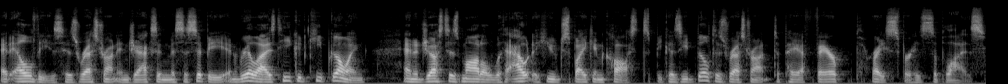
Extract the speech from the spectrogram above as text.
at Elvie's, his restaurant in Jackson, Mississippi, and realized he could keep going and adjust his model without a huge spike in costs because he'd built his restaurant to pay a fair price for his supplies.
